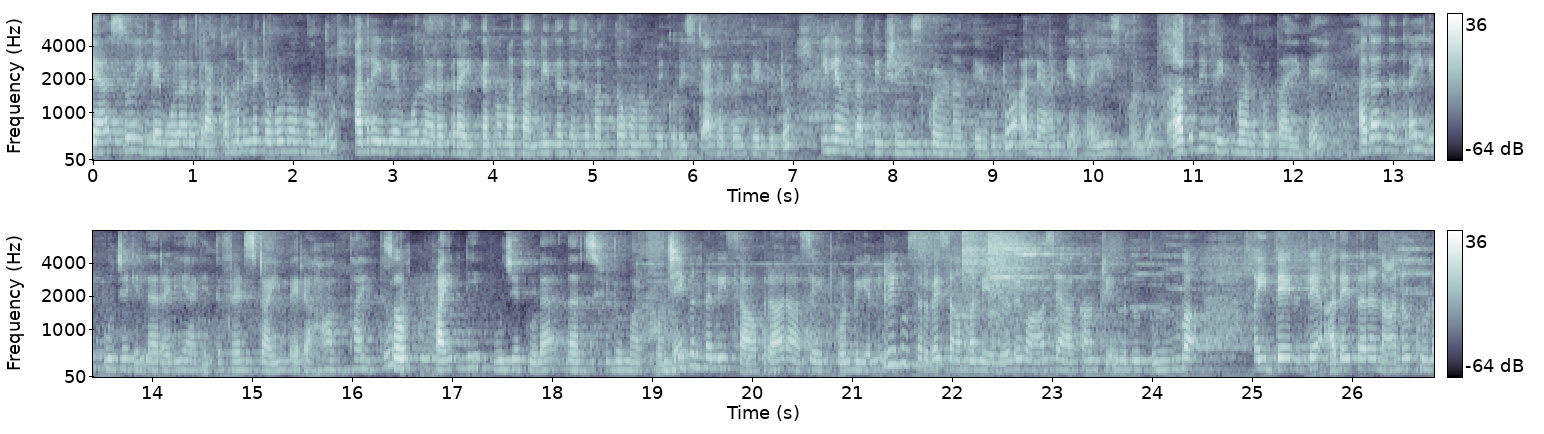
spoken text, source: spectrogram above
ಗ್ಯಾಸು ಇಲ್ಲೇ ಓನರ್ ಹತ್ರ ಅಕ್ಕ ಮನೇಲೆ ತೊಗೊಂಡು ಹೋಗು ಅಂದರು ಆದರೆ ಇಲ್ಲೇ ಓನರ್ ಹತ್ರ ಇತ್ತಲ್ವ ಮತ್ತು ಅಲ್ಲಿಂದ ತಂದು ಮತ್ತೆ ತೊಗೊಂಡು ಹೋಗ್ಬೇಕು ರಿಸ್ಕ್ ಆಗುತ್ತೆ ಅಂತ ಹೇಳ್ಬಿಟ್ಟು ಇಲ್ಲೇ ಒಂದು ಹತ್ತು ನಿಮಿಷ ಈಸ್ಕೊಳ್ಳೋಣ ಅಂತ ಹೇಳ್ಬಿಟ್ಟು ಅಲ್ಲೇ ಆಂಟಿ ಹತ್ರ ಈಸ್ಕೊಂಡು ಅದನ್ನೇ ಫಿಟ್ ಮಾಡ್ಕೋತಾ ಇದ್ದೆ. ಅದಾದ ನಂತರ ಇಲ್ಲಿ ಪೂಜೆಗೆಲ್ಲ ರೆಡಿ ಆಗಿತ್ತು. ಫ್ರೆಂಡ್ಸ್ ಟೈಮ್ ಬೇರೆ ಆಗ್ತಾ ಇತ್ತು. ಸೊ ಫೈನಲಿ ಪೂಜೆ ಕೂಡ ನಾನು ಶುರು ಮಾಡ್ಕೊಂಡು. ಜೀವನದಲ್ಲಿ ಸಾವಿರಾರು ಆಸೆ ಇಟ್ಕೊಂಡು ಎಲ್ರಿಗೂ ಸರ್ವೇ ಸಾಮಾನ್ಯ ಎಲ್ಲರಿಗೂ ಆಸೆ ಆಕಾಂಕ್ಷೆ ಅನ್ನೋದು ತುಂಬ ಇದ್ದೇ ಇರುತ್ತೆ. ಅದೇ ಥರ ನಾನು ಕೂಡ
